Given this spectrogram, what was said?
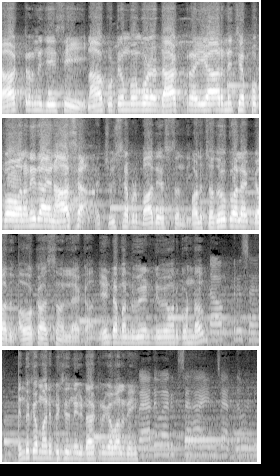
డాక్టర్ని చేసి నా కుటుంబం కూడా డాక్టర్ అయ్యారని చెప్పుకోవాలనేది ఆయన ఆశ. అది చూసినప్పుడు బాధేస్తుంది. వాళ్ళు చదువుకోలేక కాదు అవకాశం లేక. ఏంటమ్మా నువ్వేంటి నువ్వేమనుకుంటున్నావు? Doctor sir. ఎందుకమ్మా అనిపించింది నీకు డాక్టర్ కావాలని? పేదవారికి సహాయం చేద్దామని.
